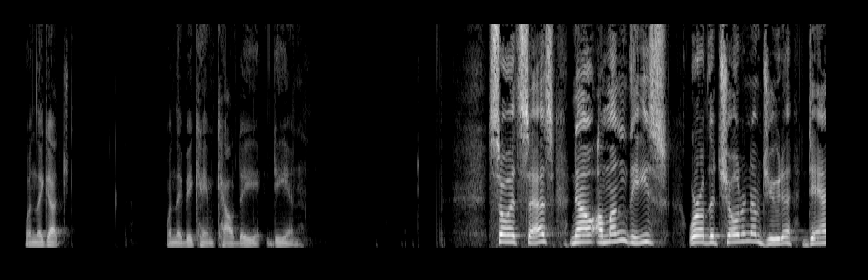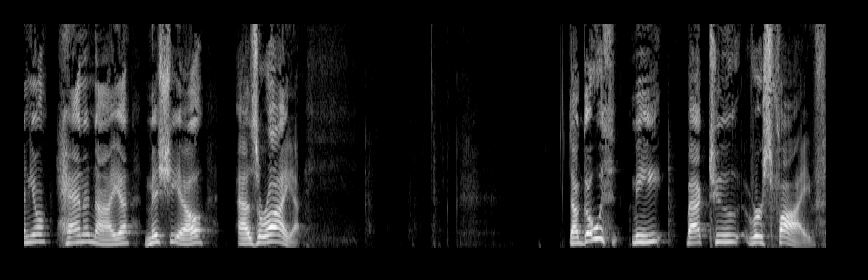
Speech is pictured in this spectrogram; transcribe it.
when they got when they became Chaldean. So it says, Now among these were of the children of Judah Daniel, Hananiah, Mishael, Azariah. Now go with me back to verse 5.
